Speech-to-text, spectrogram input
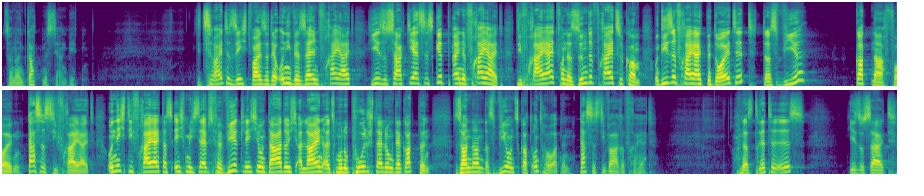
sondern Gott müsst ihr anbeten. Die zweite Sichtweise der universellen Freiheit. Jesus sagt, yes, es gibt eine Freiheit. Die Freiheit, von der Sünde freizukommen. Und diese Freiheit bedeutet, dass wir Gott nachfolgen. Das ist die Freiheit. Und nicht die Freiheit, dass ich mich selbst verwirkliche und dadurch allein als Monopolstellung der Gott bin, sondern dass wir uns Gott unterordnen. Das ist die wahre Freiheit. Und das dritte ist, Jesus sagt,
